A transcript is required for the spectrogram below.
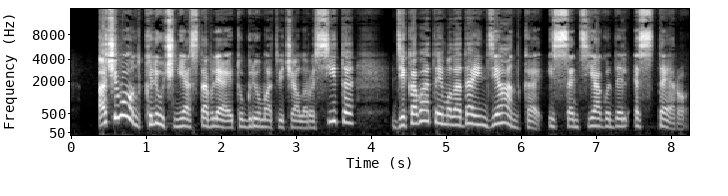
— А чего он ключ не оставляет? — угрюмо отвечала Росита, диковатая молодая индианка из Сантьяго-дель-Эстеро.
